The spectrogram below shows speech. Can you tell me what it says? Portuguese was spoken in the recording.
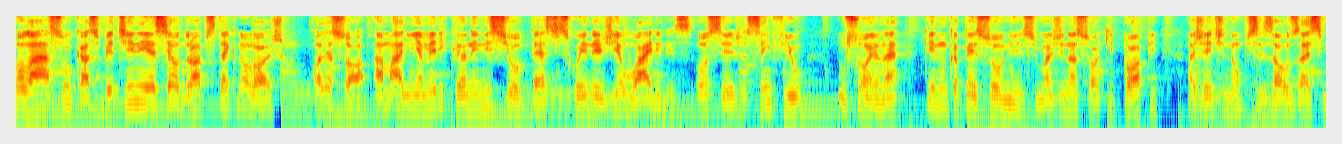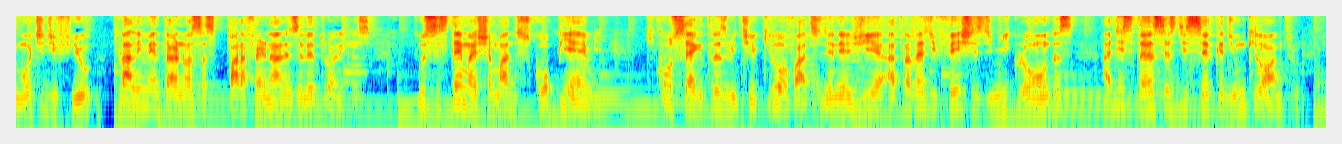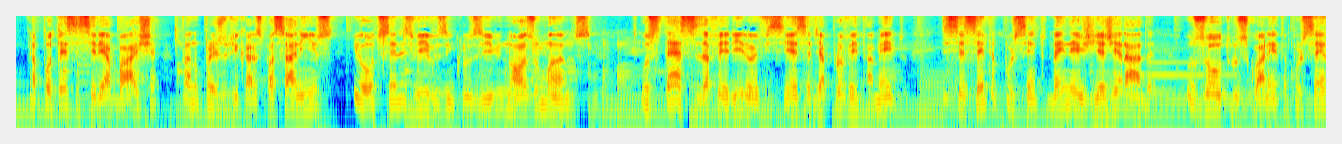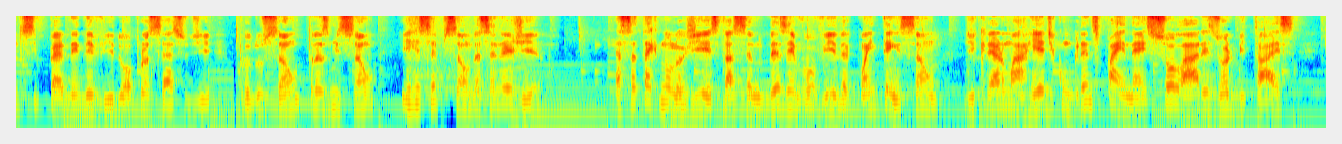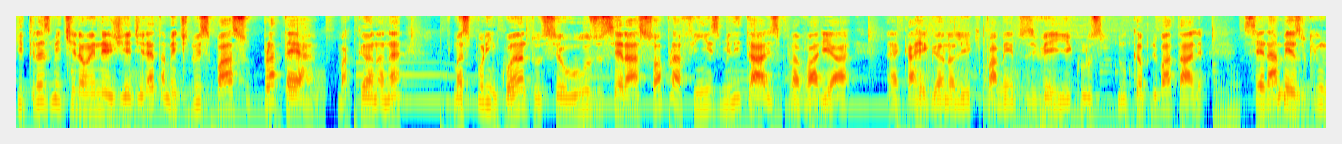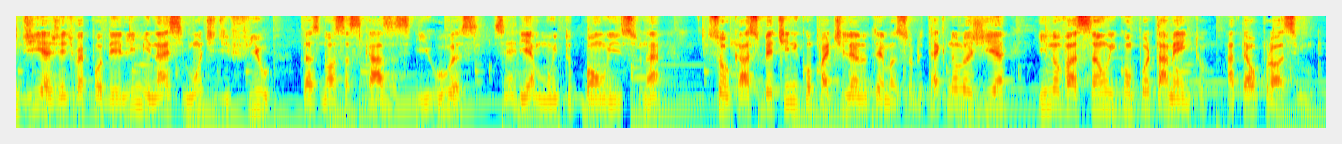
Olá, sou Cássio Bettini e esse é o Drops Tecnológico. Olha só, a Marinha Americana iniciou testes com energia wireless, ou seja, sem fio. Um sonho, né? Quem nunca pensou nisso? Imagina só que top a gente não precisar usar esse monte de fio para alimentar nossas parafernálias eletrônicas. O sistema é chamado Scope M que consegue transmitir quilowatts de energia através de feixes de microondas a distâncias de cerca de 1 km. A potência seria baixa para não prejudicar os passarinhos e outros seres vivos, inclusive nós humanos. Os testes aferiram eficiência de aproveitamento de 60% da energia gerada. Os outros 40% se perdem devido ao processo de produção, transmissão e recepção dessa energia. Essa tecnologia está sendo desenvolvida com a intenção de criar uma rede com grandes painéis solares orbitais que transmitirão energia diretamente do espaço para a Terra. Bacana, né? Mas por enquanto, seu uso será só para fins militares, para variar, né? carregando ali equipamentos e veículos no campo de batalha. Será mesmo que um dia a gente vai poder eliminar esse monte de fio das nossas casas e ruas? Seria muito bom isso, né? Sou Cássio Bettini compartilhando temas sobre tecnologia, inovação e comportamento. Até o próximo.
